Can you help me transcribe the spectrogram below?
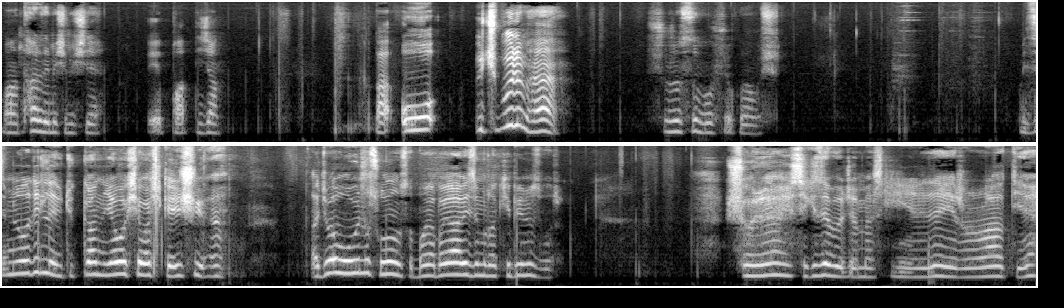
Mantar demişim işte. E, patlıcan. Bak o 3 bölüm ha. Şurası boşluk kalmış. Bizim de o değil de dükkan yavaş yavaş gelişiyor ha. Acaba bu oyunda sonu olsa baya baya bizim rakibimiz var. Şöyle 8'e böleceğim ben yine de rahat diye.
